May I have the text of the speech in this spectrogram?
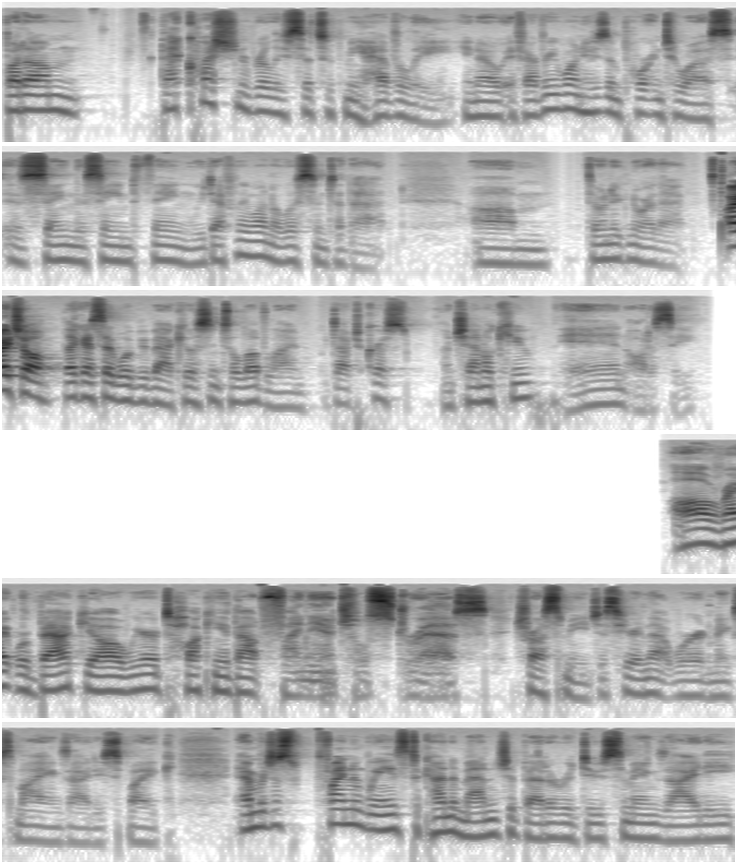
But um, that question really sits with me heavily. You know, if everyone who's important to us is saying the same thing, we definitely want to listen to that. Um, don't ignore that. All right, y'all. Like I said, we'll be back. You're listening to Loveline with Dr. Chris on Channel Q and Audacy. All right, we're back, y'all. We are talking about financial stress. Trust me, just hearing that word makes my anxiety spike. And we're just finding ways to kind of manage it better, reduce some anxiety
